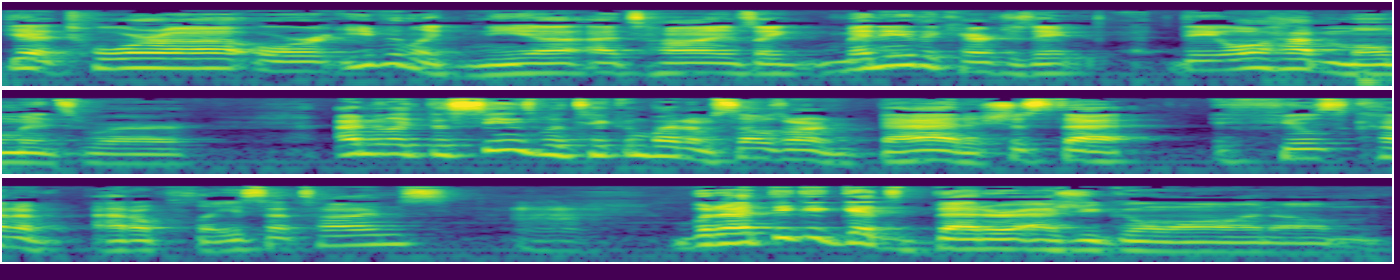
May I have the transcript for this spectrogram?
yeah, Tora or even like Nia at times. Like many of the characters, they they all have moments where, I mean, like the scenes when taken by themselves aren't bad. It's just that it feels kind of out of place at times. But I think it gets better as you go on. Um,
